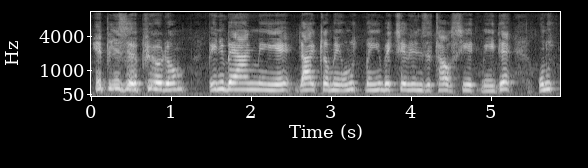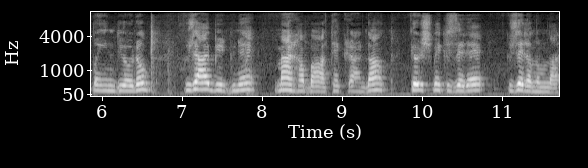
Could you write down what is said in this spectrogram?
Hepinizi öpüyorum. Beni beğenmeyi, likelamayı unutmayın ve çevrenize tavsiye etmeyi de unutmayın diyorum. Güzel bir güne merhaba tekrardan. Görüşmek üzere güzel hanımlar.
